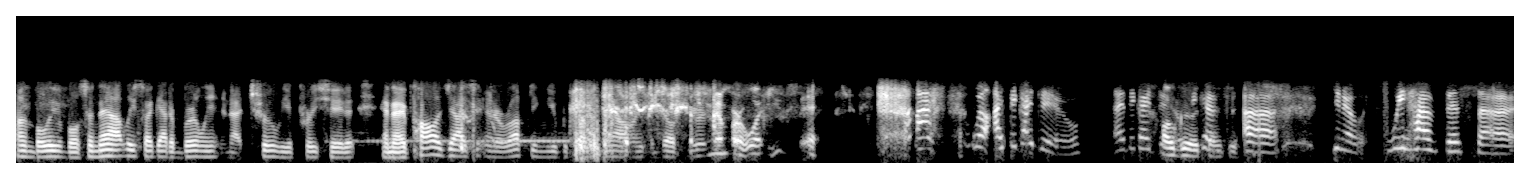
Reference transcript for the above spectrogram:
unbelievable. So now at least I got a brilliant, and I truly appreciate it. And I apologize for interrupting you because now I don't remember what you said. I, well, I think I do. I think I do. Oh, good. Because, Thank you. Uh, you know, we have this uh,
